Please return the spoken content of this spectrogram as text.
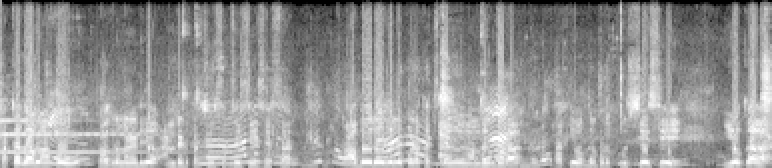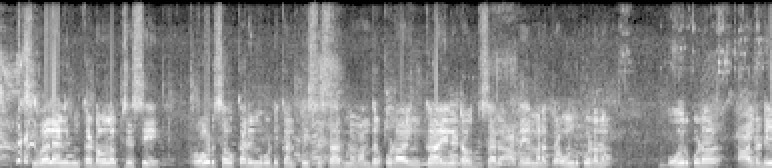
చక్కగా మాకు ప్రోగ్రామ్ అనేది హండ్రెడ్ పర్సెంట్ సక్సెస్ చేశారు సార్. రాబోయే రోజుల్లో కూడా ఖచ్చితంగా మేమందరూ కూడా ప్రతి ఒక్కరు కూడా కృషి చేసి ఈ యొక్క శివాలయానికి ఇంకా డెవలప్ చేసి రోడ్ సౌకర్యం ఒకటి కనిపిస్తే సార్ మేమందరూ కూడా ఇంకా హైలైట్ అవుతుంది సార్. అదే మన గ్రౌండ్ కూడాను. బోర్ కూడా ఆల్రెడీ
